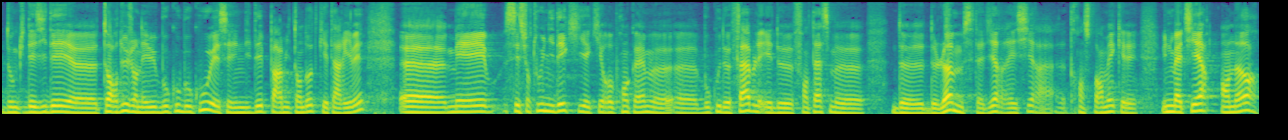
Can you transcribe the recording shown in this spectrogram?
Donc des idées euh, tordues, j'en ai eu beaucoup beaucoup et c'est une idée parmi tant d'autres qui est arrivée. Euh, mais c'est surtout une idée qui qui reprend quand même euh, beaucoup de fables et de fantasmes de de l'homme, c'est-à-dire réussir à transformer une matière en or.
